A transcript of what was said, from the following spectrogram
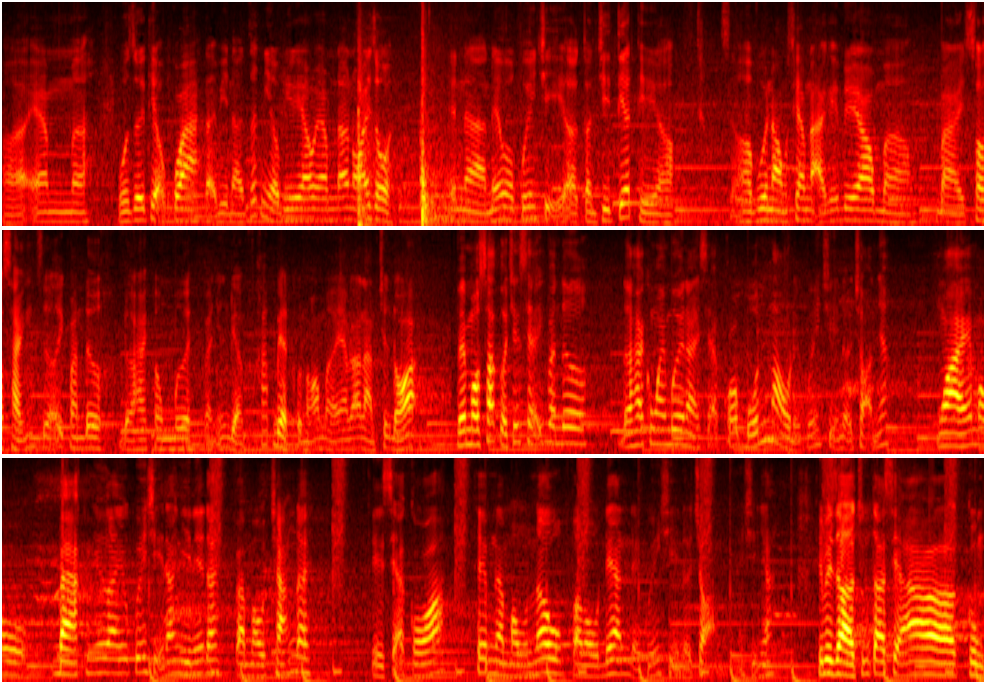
à, em ờ, muốn giới thiệu qua tại vì là rất nhiều video em đã nói rồi. Nên là nếu mà quý anh chị cần chi tiết thì Ờ, vui lòng xem lại cái video mà bài so sánh giữa Xpander D2020 và những điểm khác biệt của nó mà em đã làm trước đó. Về màu sắc của chiếc xe Xpander D2020 này sẽ có 4 màu để quý anh chị lựa chọn nhé. Ngoài màu bạc như anh quý anh chị đang nhìn thấy đây và màu trắng đây thì sẽ có thêm là màu nâu và màu đen để quý anh chị lựa chọn anh chị nhé. Thì bây giờ chúng ta sẽ ờ, cùng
